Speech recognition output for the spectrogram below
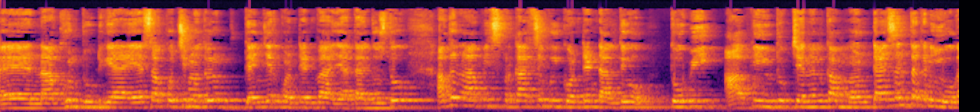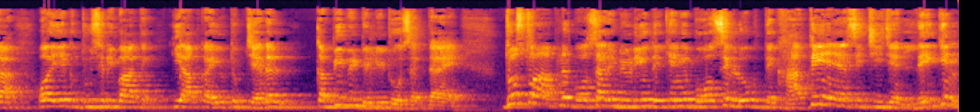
नाखून टूट गया है, ऐसा कुछ मतलब डेंजर कंटेंट में आ जाता है। दोस्तों, अगर आप इस प्रकार से कोई कंटेंट डालते हो तो भी आपके यूट्यूब चैनल का मोनेटाइजेशन तक नहीं होगा। और एक दूसरी बात कि आपका यूट्यूब चैनल कभी भी डिलीट हो सकता है। दोस्तों, आपने बहुत सारे वीडियो देखेंगे, बहुत से लोग दिखाते हैं ऐसी चीज़ें, लेकिन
